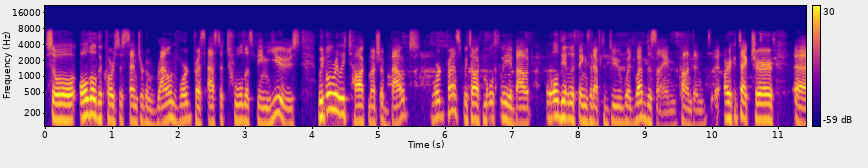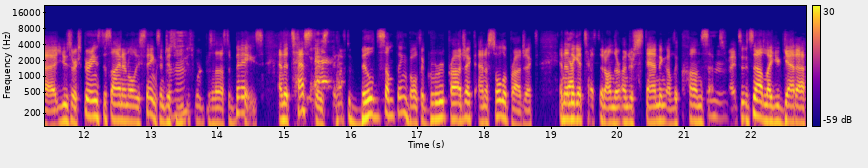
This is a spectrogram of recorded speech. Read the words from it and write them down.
So although the course is centered around WordPress as the tool that's being used, we don't really talk much about WordPress. We talk mostly about all the other things that have to do with web design, content uh, architecture, uh, user experience design, and all these things, and just Mhm. use WordPress as a base. And the test is they have to build something, both a group project and a solo project, and then they get tested on their understanding of the concepts, right? So it's not like you get a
